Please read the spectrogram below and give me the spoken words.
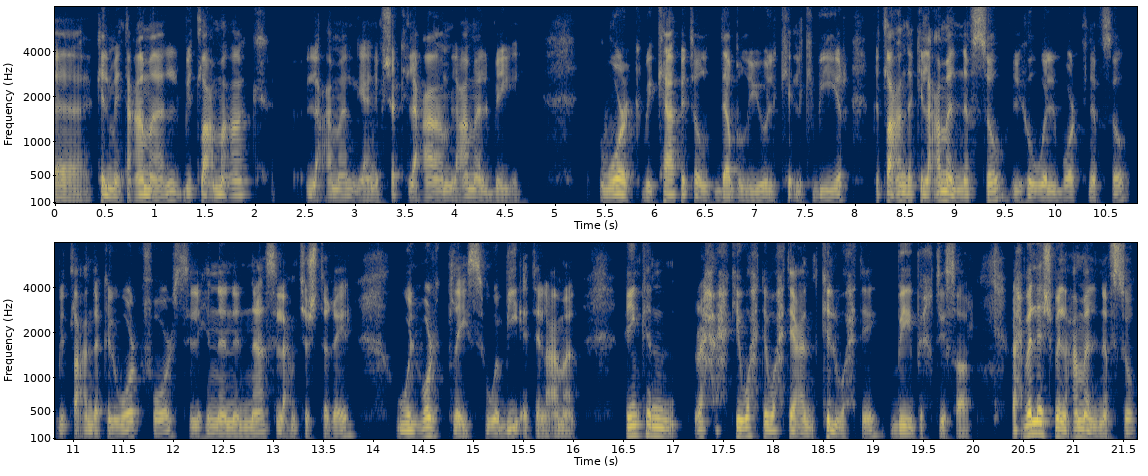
آه كلمة عمل بيطلع معك العمل يعني بشكل عام العمل work ب capital W الكبير بيطلع عندك العمل نفسه اللي هو ال work نفسه بيطلع عندك ال workforce اللي هن الناس اللي عم تشتغل وال workplace هو بيئة العمل. فيمكن راح أحكي وحدة وحدة عن كل وحدة باختصار. راح بلش بالعمل نفسه.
